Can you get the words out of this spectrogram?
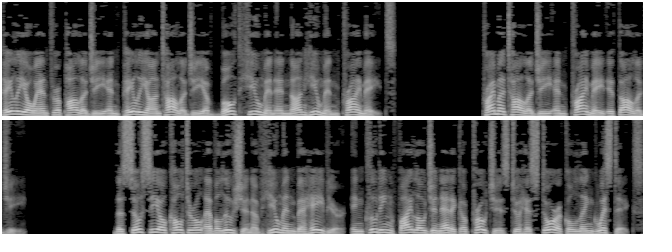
Paleoanthropology and paleontology of both human and non-human primates. Primatology and primate ethology. The sociocultural evolution of human behavior, including phylogenetic approaches to historical linguistics.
